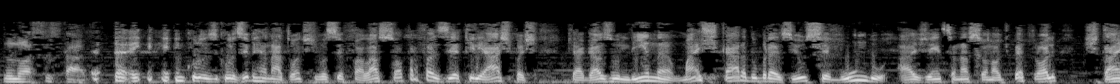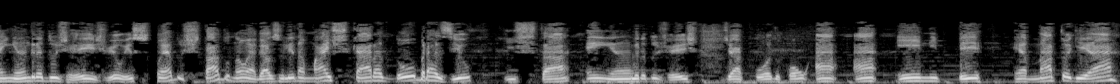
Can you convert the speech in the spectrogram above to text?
no nosso Estado. É, é, inclusive, Renato, antes de você falar, só para fazer aquele aspas, que a gasolina mais cara do Brasil, segundo a Agência Nacional de Petróleo, está em Angra dos Reis, viu? Isso não é do Estado, não, é a gasolina mais cara do Brasil está em Angra dos Reis, de acordo com a ANP. Renato Aguiar,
